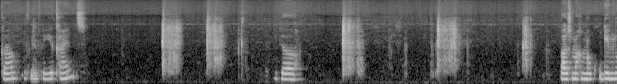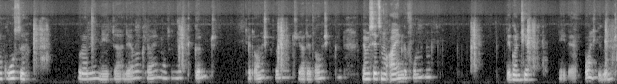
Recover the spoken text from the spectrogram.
Gar auf jeden Fall hier keins. Ja. Was machen nur, geben nur große. Oder wie? Nee, der, der war klein, also nicht gegönnt. Der hat auch nicht gegönnt. Ja, der hat auch nicht gegönnt. Wir haben bis jetzt nur einen gefunden. Der gönnt hier. Nee, der hat auch nicht gegönnt.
